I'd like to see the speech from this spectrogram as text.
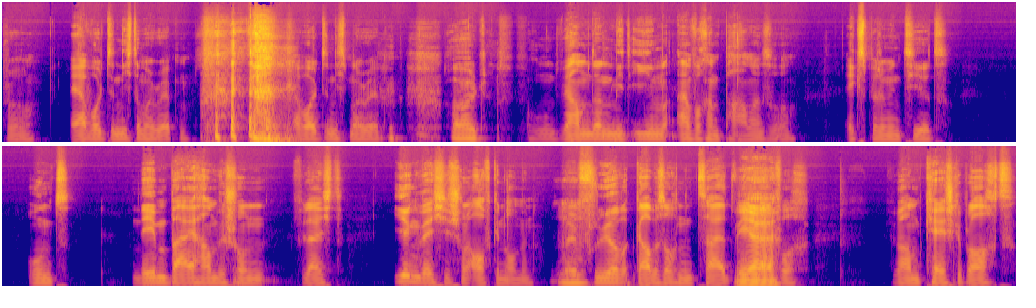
Bro, er wollte nicht einmal rappen. er wollte nicht mal rappen. Arg. Und wir haben dann mit ihm einfach ein paar Mal so experimentiert. Und nebenbei haben wir schon vielleicht irgendwelche schon aufgenommen. Weil Mhm. früher gab es auch eine Zeit, wo Ja. wir einfach, wir haben Cash gebracht,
